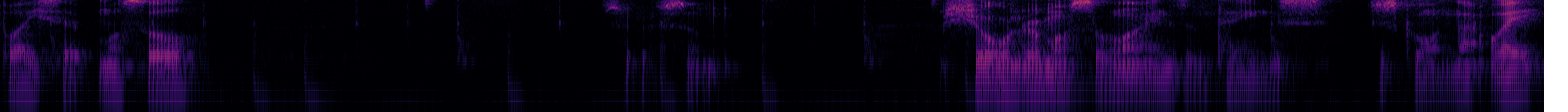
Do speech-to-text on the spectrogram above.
bicep muscle, sort of some shoulder muscle lines and things just going that way.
